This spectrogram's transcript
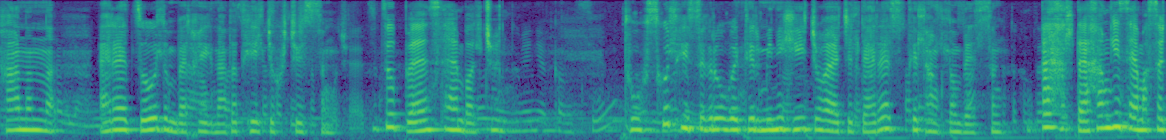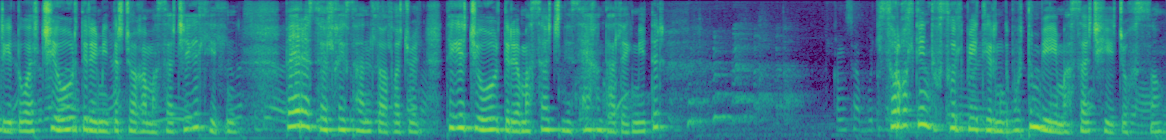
хаана нь арай зөөлөн барихыг надад хэлж өгч байсан. Зөв байна, сайн болж байна. Төгсгөл хэсэг рүүгээ тэр миний хийж байгаа ажилд арай сэтгэл хангалуун байсан. Гайхалтай хамгийн сайн массаж гэдэг бол чи өөр дээрээ мэдэрч байгаа массажийг л хэлнэ. Байраа солихыг санал болгож байна. Тэгээ чи өөр дээрээ массажны сайхан талыг мэдэр. Сургалтын төгсгөл би тэрэнд бүтэн биеийн массаж хийж өгсөн.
